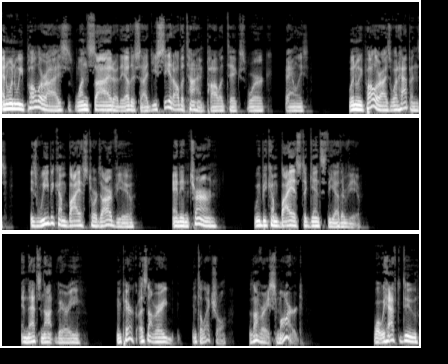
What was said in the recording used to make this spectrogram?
And when we polarize one side or the other side, you see it all the time politics, work, families. When we polarize, what happens is we become biased towards our view, and in turn, we become biased against the other view. And that's not very empirical. That's not very intellectual. It's not very smart. What we have to do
